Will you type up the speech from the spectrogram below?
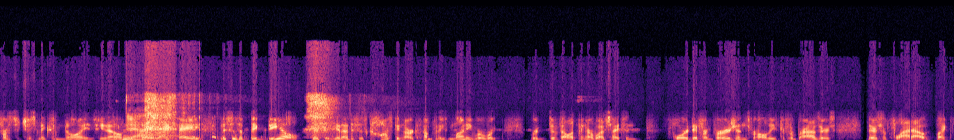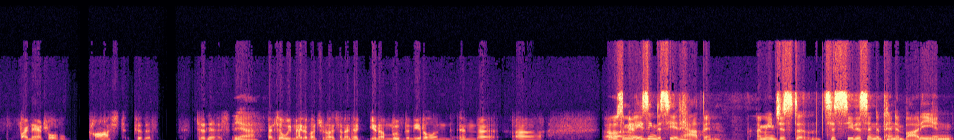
for us to just make some noise, you know, to yeah. say like, hey, this is a big deal. This is, you know, this is costing our companies money. We're, we're, we're developing our websites in four different versions for all these different browsers. There's a flat out like financial cost to this to this. Yeah. And so we made a bunch of noise and I think, you know, moved the needle and, and, uh, uh, it was uh, amazing and, to see it happen. I mean, just to, to see this independent body and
